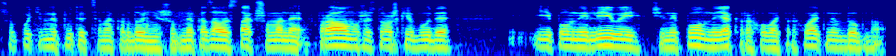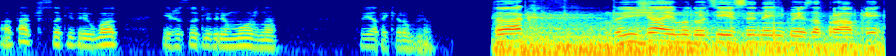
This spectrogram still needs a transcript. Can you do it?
щоб потім не путатися на кордоні, щоб не казалось так, що в мене в правому щось трошки буде, і повний лівий чи не повний, як рахувати? Рахувати невдобно. А так, 600 літрів бак і 600 літрів можна, то я так і роблю. Так, доїжджаємо до цієї синенької заправки,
